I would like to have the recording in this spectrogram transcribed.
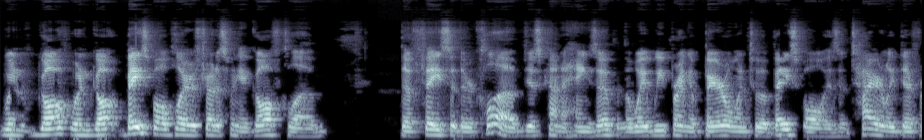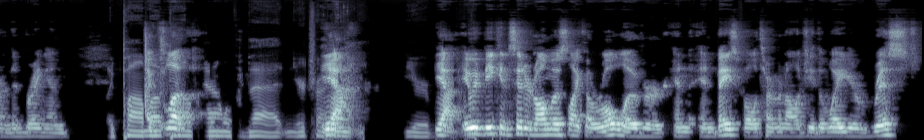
when golf, when golf, baseball players try to swing a golf club, the face of their club just kind of hangs open. The way we bring a barrel into a baseball is entirely different than bringing Like palm A up, club- palm down with the bat, and you're trying. Yeah. To You're Yeah, it would be considered almost like a rollover in, in baseball terminology, the way your wrists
